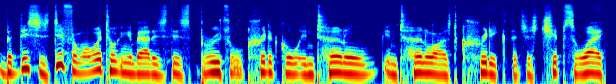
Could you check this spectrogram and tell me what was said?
but this is different. What we're talking about is this brutal, critical, internal, internalized critic that just chips away.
